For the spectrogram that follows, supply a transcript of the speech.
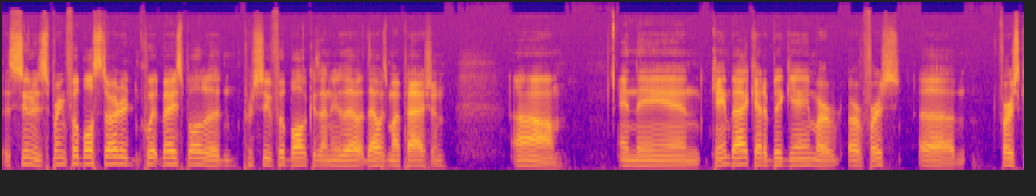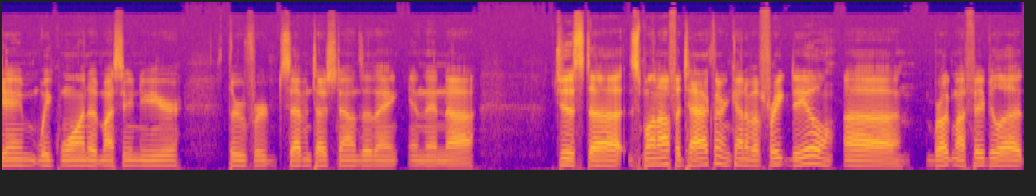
as soon as spring football started, quit baseball to pursue football because I knew that that was my passion. Um, and then came back at a big game, our our first uh, first game, week one of my senior year threw for seven touchdowns, I think, and then uh, just uh, spun off a tackler and kind of a freak deal. Uh, broke my fibula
